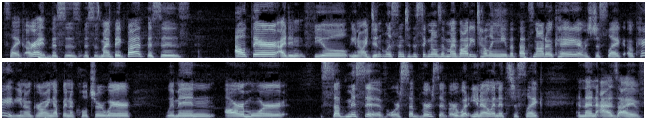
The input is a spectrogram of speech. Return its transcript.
it's like, all right, this is this is my big butt. This is out there. I didn't feel, you know, I didn't listen to the signals of my body telling me that that's not okay. I was just like, okay, you know, growing up in a culture where women are more submissive or subversive or what, you know, and it's just like, and then as I've,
